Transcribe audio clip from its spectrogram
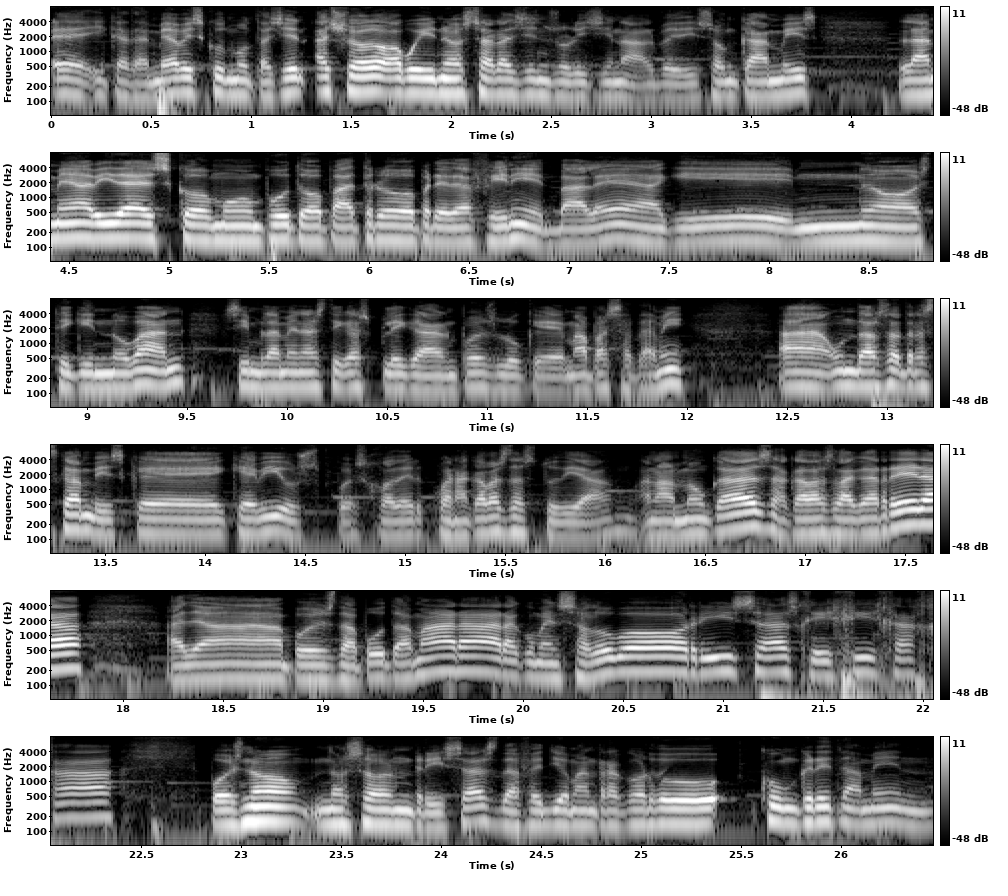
eh, i que també ha viscut molta gent, això avui no serà gens original, vull dir, són canvis, la meva vida és com un puto patró predefinit, vale? aquí no estic innovant, simplement estic explicant pues, el que m'ha passat a mi. Uh, un dels altres canvis que, que vius, pues, joder, quan acabes d'estudiar. En el meu cas, acabes la carrera, allà pues, de puta mare, ara comença el bo, risses, jiji, jaja... Pues no, no són risses. De fet, jo me'n recordo concretament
